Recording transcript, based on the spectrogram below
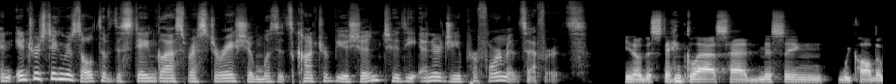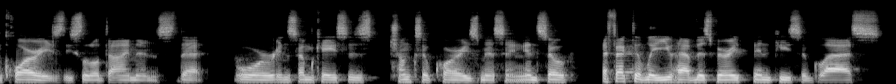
An interesting result of the stained glass restoration was its contribution to the energy performance efforts. You know, the stained glass had missing, we call them quarries, these little diamonds that, or in some cases, chunks of quarries missing. And so effectively, you have this very thin piece of glass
